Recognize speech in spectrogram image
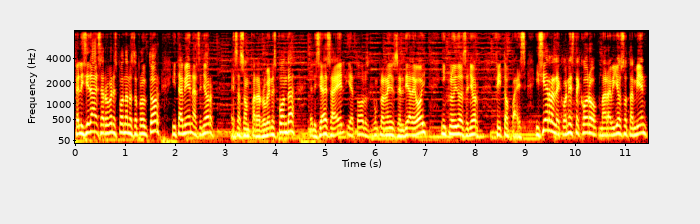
felicidades a Rubén Esponda, nuestro productor, y también al señor, esas son para Rubén Esponda, felicidades a él y a todos los que cumplan años el día de hoy, incluido el señor Fito Páez. Y ciérrale con este coro maravilloso también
